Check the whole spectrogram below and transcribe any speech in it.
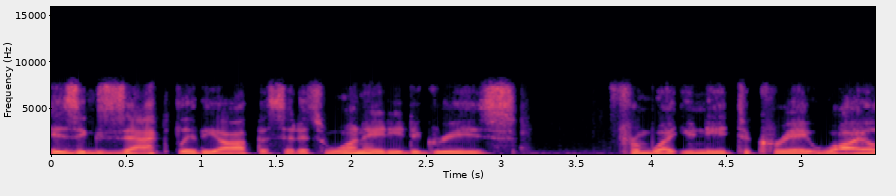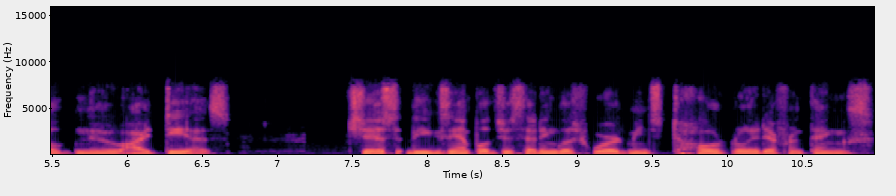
is exactly the opposite. It's 180 degrees from what you need to create wild new ideas. Just the example, just that English word means totally different things.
